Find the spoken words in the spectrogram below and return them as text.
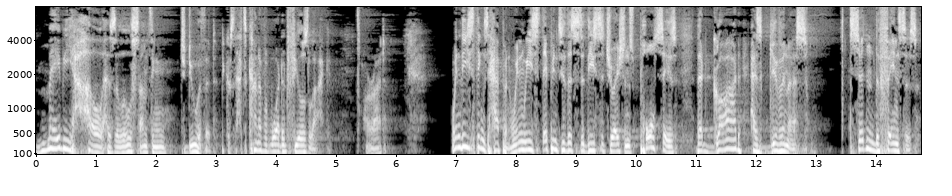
maybe hell has a little something to do with it, because that's kind of what it feels like. All right. When these things happen, when we step into this, these situations, Paul says that God has given us certain defenses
